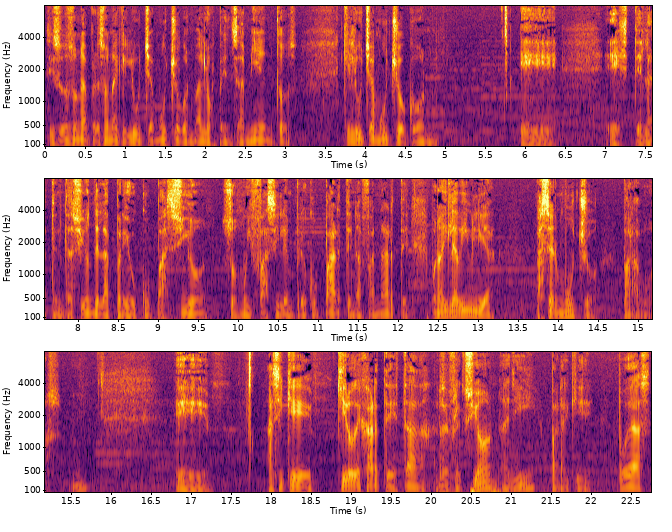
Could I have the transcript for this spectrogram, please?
Si sos una persona que lucha mucho con malos pensamientos, que lucha mucho con eh, este, la tentación de la preocupación. Sos muy fácil en preocuparte, en afanarte. Bueno, ahí la Biblia va a ser mucho para vos. Eh, así que quiero dejarte esta reflexión allí para que puedas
